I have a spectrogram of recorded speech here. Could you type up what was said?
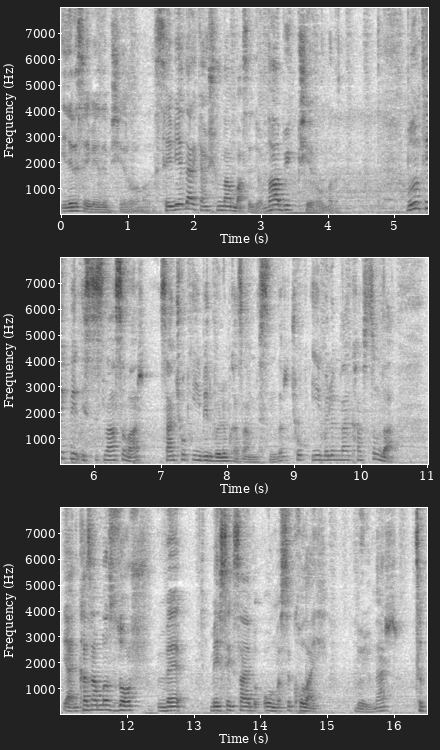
ileri seviyede bir şehir olmalı. Seviye derken şundan bahsediyorum. Daha büyük bir şehir olmalı. Bunun tek bir istisnası var. Sen çok iyi bir bölüm kazanmışsındır. Çok iyi bölümden kastım da yani kazanması zor ve meslek sahibi olması kolay bölümler. Tıp.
